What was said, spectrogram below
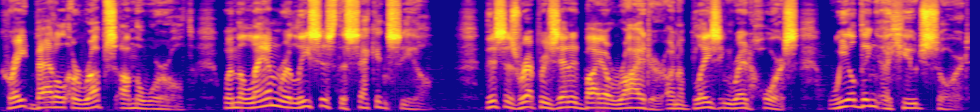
Great battle erupts on the world when the Lamb releases the second seal. This is represented by a rider on a blazing red horse wielding a huge sword.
